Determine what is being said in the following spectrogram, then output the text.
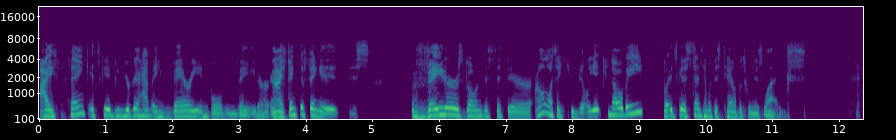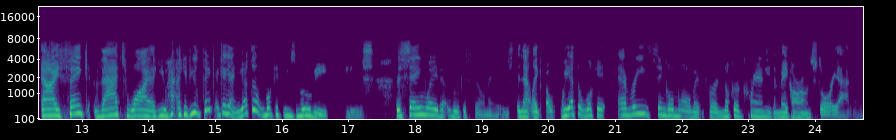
I think it's gonna be you're gonna have a very emboldened Vader, and I think the thing is, Vader's going to sit there. I don't want to say humiliate Kenobi, but it's gonna send him with his tail between his legs. And I think that's why like, you have, like, if you think again, you have to look at these movies the same way that Lucasfilm is, in that like oh, we have to look at every single moment for a nook or cranny to make our own story out of.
